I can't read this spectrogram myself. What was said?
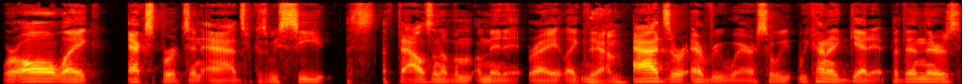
we're all like experts in ads because we see a thousand of them a minute, right? Like Yeah. ads are everywhere, so we we kind of get it. But then there's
